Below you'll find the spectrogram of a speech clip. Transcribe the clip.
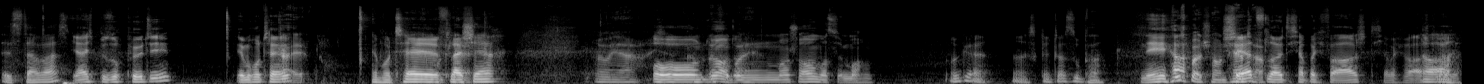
Ist da was? Ja, ich besuche Pöti im Hotel. Geil. Im Hotel Hotel. Fleischer? Oh ja. Und ja, vorbei. dann mal schauen, was wir machen. Okay, das klingt doch super. Nee, ja, Fußball schauen, Scherz. Leute, ich habe euch verarscht. Ich habe euch verarscht, Ah. Leute.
